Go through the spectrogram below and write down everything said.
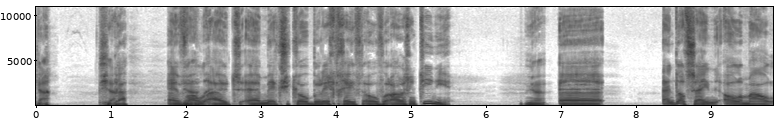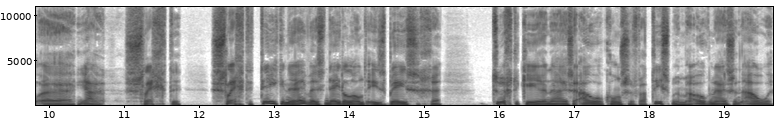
Ja. Ja. Ja. En vanuit uh, Mexico bericht geeft over Argentinië. Ja. Uh, en dat zijn allemaal ja, slechte, slechte tekenen. Hè? Dus Nederland is bezig terug te keren naar zijn oude conservatisme, maar ook naar zijn oude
